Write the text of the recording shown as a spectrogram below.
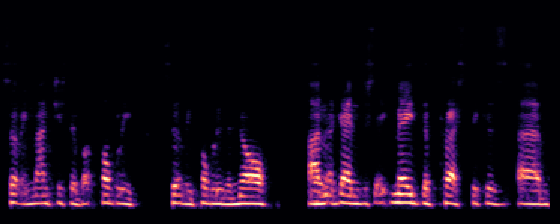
certainly in Manchester, but probably certainly probably in the north. And again, just it made the press because um,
